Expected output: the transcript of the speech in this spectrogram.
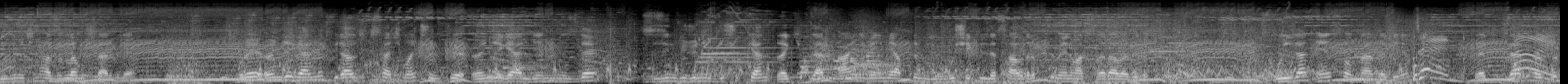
bizim için hazırlamışlar bile. Buraya önce gelmek birazcık saçma çünkü önce geldiğinizde sizin gücünüz düşükken rakipler aynı benim yaptığım gibi bu şekilde saldırıp tüm elmasları alabilir. Bu yüzden en sonlarda gelin. Rakipler hazır.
